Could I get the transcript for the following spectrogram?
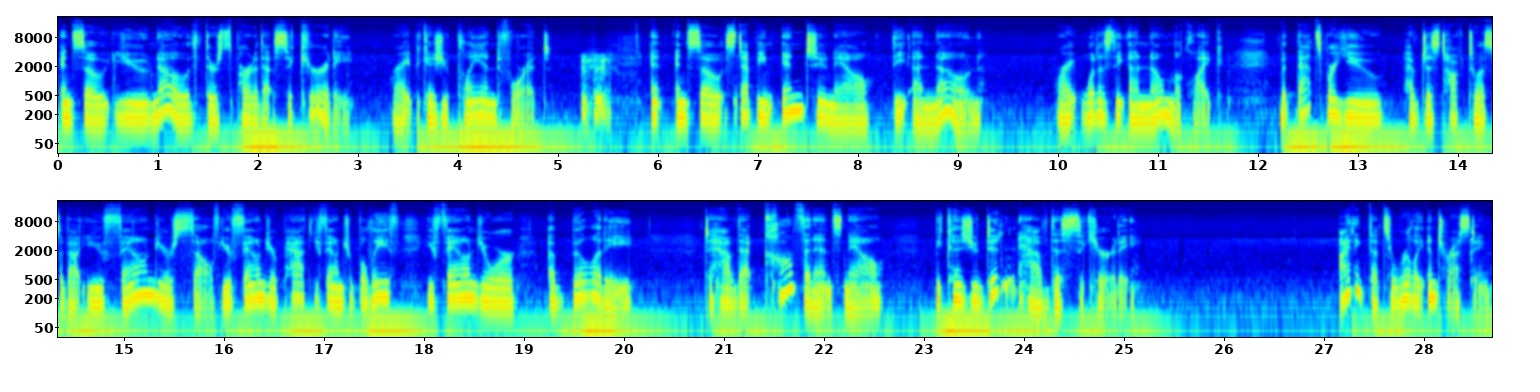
And so you know that there's part of that security, right? Because you planned for it. Mm-hmm. And and so stepping into now the unknown, right? What does the unknown look like? But that's where you have just talked to us about. You found yourself, you found your path, you found your belief, you found your ability to have that confidence now because you didn't have this security. I think that's really interesting.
